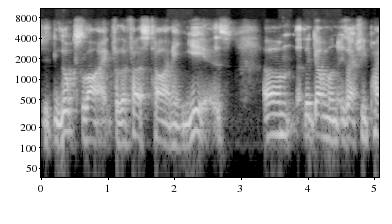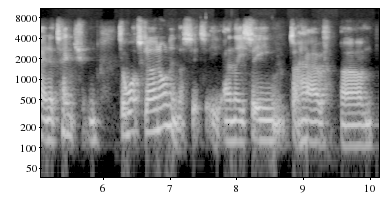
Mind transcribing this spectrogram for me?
it looks like for the first time in years, um, the government is actually paying attention to what's going on in the city, and they seem to have. Um,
